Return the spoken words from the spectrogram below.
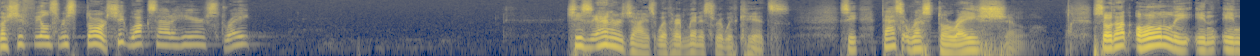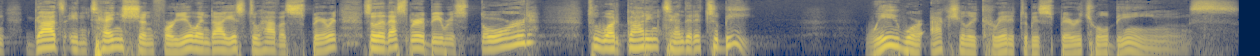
But she feels restored. She walks out of here straight. She's energized with her ministry with kids. See, that's restoration. So not only in, in God's intention for you and I is to have a spirit, so that that spirit be restored to what God intended it to be. We were actually created to be spiritual beings.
